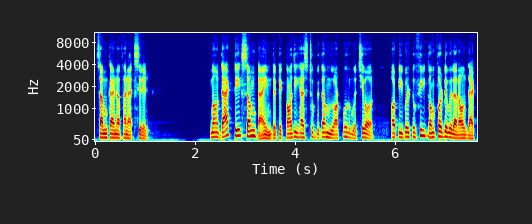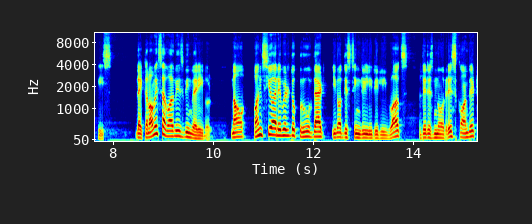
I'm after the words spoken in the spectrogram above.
some kind of an accident. Now, that takes some time. The technology has to become a lot more mature for people to feel comfortable around that piece. The economics have always been very good. Now, once you are able to prove that, you know, this thing really, really works, there is no risk on it,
